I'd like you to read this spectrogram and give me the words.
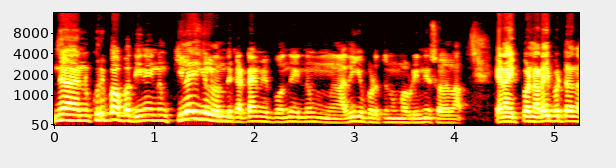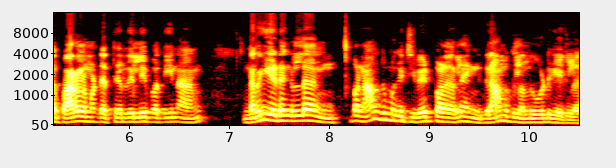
இந்த குறிப்பாக பார்த்தீங்கன்னா இன்னும் கிளைகள் வந்து கட்டமைப்பு வந்து இன்னும் அதிகப்படுத்தணும் அப்படின்னே சொல்லலாம். ஏன்னா இப்போ நடைபெற்ற அந்த பாராளுமன்ற தேர்தலே பார்த்தீங்கன்னா நிறைய இடங்கள்ல இப்போ நாம் தமிழர் கட்சி வேட்பாளர்லாம் எங்கள் கிராமத்தில் வந்து ஓட்டு கேட்கல.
